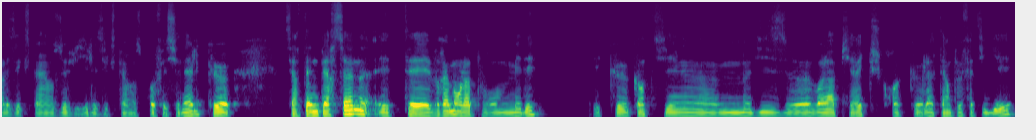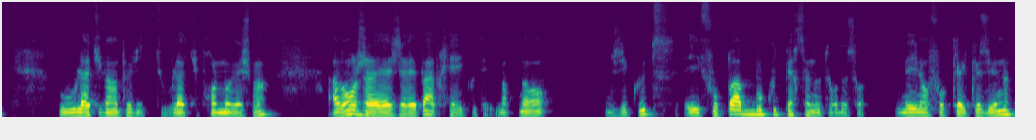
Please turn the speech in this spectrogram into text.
les expériences de vie, les expériences professionnelles, que certaines personnes étaient vraiment là pour m'aider. Et que quand ils me disent, euh, voilà, Pierrick, je crois que là, tu es un peu fatigué, ou là, tu vas un peu vite, ou là, tu prends le mauvais chemin. Avant, je n'avais pas appris à écouter. Maintenant, j'écoute, et il ne faut pas beaucoup de personnes autour de soi, mais il en faut quelques-unes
